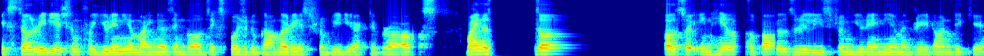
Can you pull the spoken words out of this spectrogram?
External radiation for uranium miners involves exposure to gamma rays from radioactive rocks. Miners also inhale particles released from uranium and radon decay.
